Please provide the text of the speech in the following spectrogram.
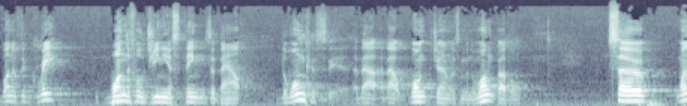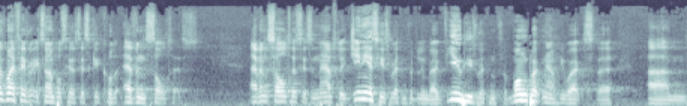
one of the great, wonderful, genius things about the Wonkosphere, about, about wonk journalism and the wonk bubble. So one of my favorite examples here is this kid called Evan Soltas. Evan Soltas is an absolute genius. He's written for Bloomberg View. He's written for Wonkblog. Now he works for um,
